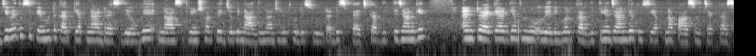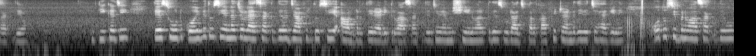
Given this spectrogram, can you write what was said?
ਜਿਵੇਂ ਤੁਸੀਂ ਪੇਮੈਂਟ ਕਰਕੇ ਆਪਣਾ ਐਡਰੈਸ ਦਿਓਗੇ, ਨਾਲ ਸਕਰੀਨਸ਼ਾਟ ਭੇਜੋਗੇ, ਨਾਲ ਦੀ ਨਾਲ ਜਿਹੜੇ ਤੁਹਾਡੇ ਸੂਟ ਆ ਡਿਸਪੈਚ ਕਰ ਦਿੱਤੇ ਜਾਣਗੇ। ਐਂਡ ਟਰੈਕ ਐਡ ਦੀਆਂ ਤੁਹਾਨੂੰ ਅਵੇਲੇਬਲ ਕਰ ਦਿੱਤੀਆਂ ਜਾਣਗੀਆਂ, ਤੁਸੀਂ ਆਪਣਾ ਪਾਰਸਲ ਚੈੱਕ ਕਰ ਸਕਦੇ ਹੋ। ਠੀਕ ਹੈ ਜੀ? ਤੇ ਸੂਟ ਕੋਈ ਵੀ ਤੁਸੀਂ ਇਹਨਾਂ ਚੋਂ ਲੈ ਸਕਦੇ ਹੋ ਜਾਂ ਫਿਰ ਤੁਸੀਂ ਆਰਡਰ ਤੇ ਰੈਡੀ ਕਰਵਾ ਸਕਦੇ ਹੋ। ਜਿਵੇਂ ਮਸ਼ੀਨ ਵਰਕ ਦੇ ਸੂਟ ਅੱਜ ਕੱਲ ਕਾਫੀ ਟ੍ਰੈਂਡ ਦੇ ਵਿੱਚ ਹੈਗੇ ਨੇ। ਉਹ ਤੁਸੀਂ ਬਣਵਾ ਸਕਦੇ ਹੋ।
